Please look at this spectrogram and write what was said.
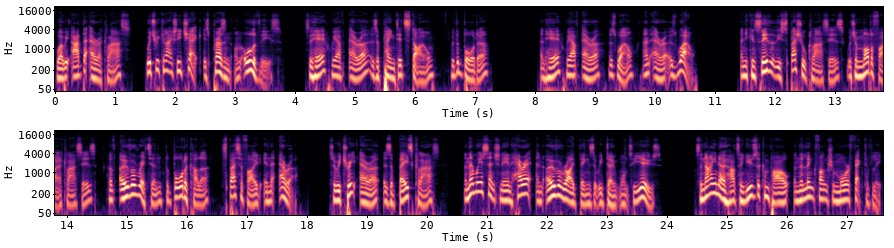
where we add the error class, which we can actually check is present on all of these. So here we have error as a painted style with a border, and here we have error as well, and error as well. And you can see that these special classes, which are modifier classes, have overwritten the border color specified in the error. So we treat error as a base class, and then we essentially inherit and override things that we don't want to use. So now you know how to use the compile and the link function more effectively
